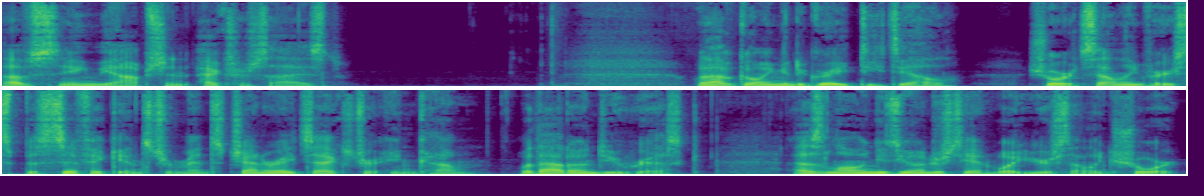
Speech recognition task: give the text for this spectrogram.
of seeing the option exercised. Without going into great detail, short selling very specific instruments generates extra income without undue risk, as long as you understand what you're selling short.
